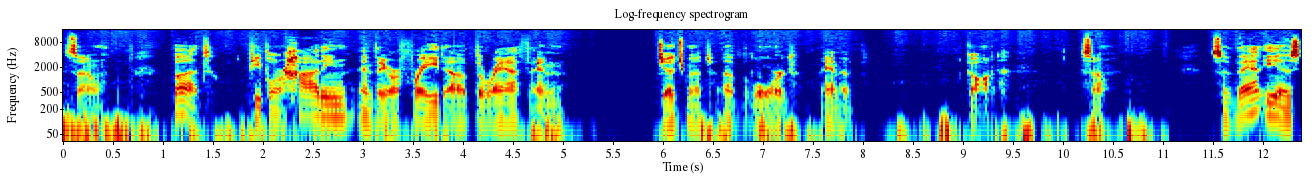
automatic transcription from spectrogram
So, but people are hiding and they are afraid of the wrath and judgment of the Lord and of God. So, so that is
